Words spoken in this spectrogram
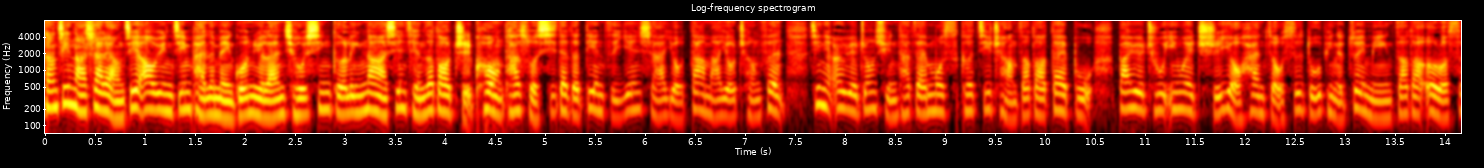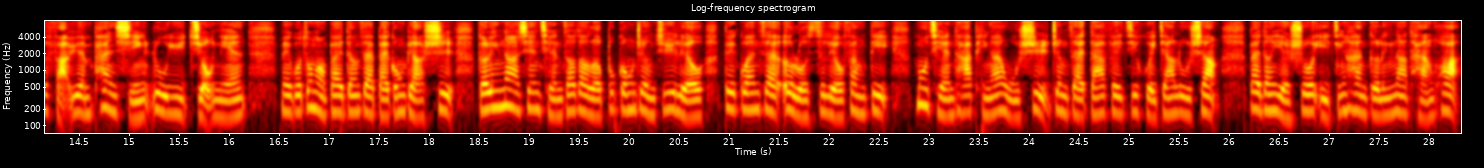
曾经拿下两届奥运金牌的美国女篮球星格林纳，先前遭到指控，她所携带的电子烟侠有大麻油成分。今年二月中旬，她在莫斯科机场遭到逮捕。八月初，因为持有和走私毒品的罪名，遭到俄罗斯法院判刑，入狱九年。美国总统拜登在白宫表示，格林纳先前遭到了不公正拘留，被关在俄罗斯流放地。目前她平安无事，正在搭飞机回家路上。拜登也说，已经和格林纳谈话，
